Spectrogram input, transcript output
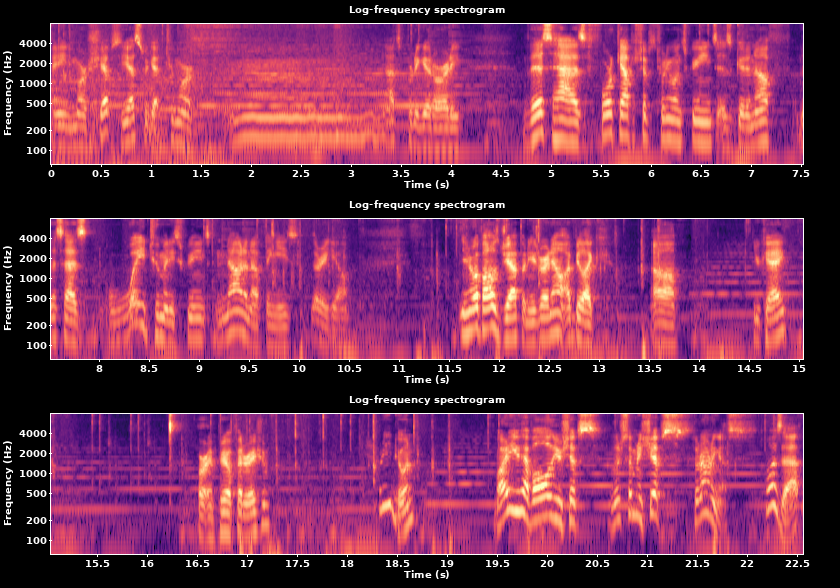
Any more ships? Yes, we got two more. Mm, that's pretty good already. This has four capital ships, 21 screens is good enough. This has way too many screens, not enough thingies. There you go. You know, if I was Japanese right now, I'd be like, uh, UK? Or Imperial Federation? What are you doing? Why do you have all your ships? There's so many ships surrounding us. What is that?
